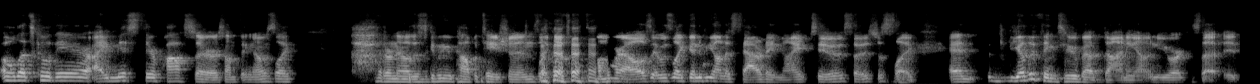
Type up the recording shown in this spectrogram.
oh let's go there i missed their pasta or something i was like I don't know. This is giving me palpitations. Like somewhere else. It was like going to be on a Saturday night too. So it's just like, and the other thing too about dining out in New York is that it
